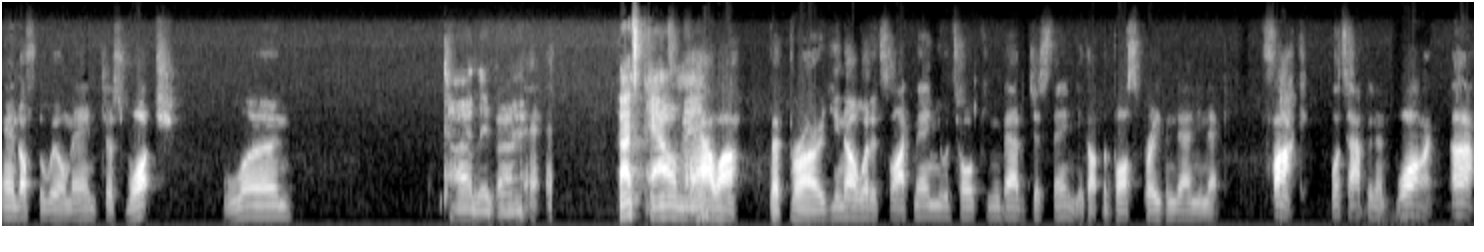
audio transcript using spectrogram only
Hand off the wheel, man. Just watch, learn, Totally, bro. That's power, man. power. But bro, you know what it's like, man. You were talking about it just then. You got the boss breathing down your neck. Fuck, what's happening? Why? Ah,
